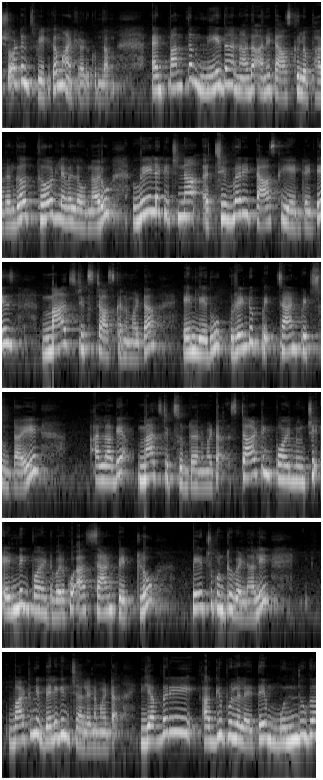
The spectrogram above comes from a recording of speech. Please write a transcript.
షార్ట్ అండ్ స్వీట్గా మాట్లాడుకుందాం. అండ్ పంతం నేదా నాదా అనే టాస్క్లో భాగంగా థర్డ్ లెవెల్లో ఉన్నారు. వీళ్ళకి ఇచ్చిన చివరి టాస్క్ ఏంటంటే మ్యాచ్ స్టిక్స్ టాస్క్ అనమాట ఏం లేదు రెండు శాండ్ పిట్స్ ఉంటాయి. అలాగే మ్యాచ్ స్టిక్స్ ఉంటాయి అనమాట స్టార్టింగ్ పాయింట్ నుంచి ఎండింగ్ పాయింట్ వరకు ఆ శాండ్ పిట్లో పేర్చుకుంటూ వెళ్ళాలి. వాటిని వెలిగించాలన్నమాట. ఎవరి అగ్గిపుల్లలైతే అయితే ముందుగా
